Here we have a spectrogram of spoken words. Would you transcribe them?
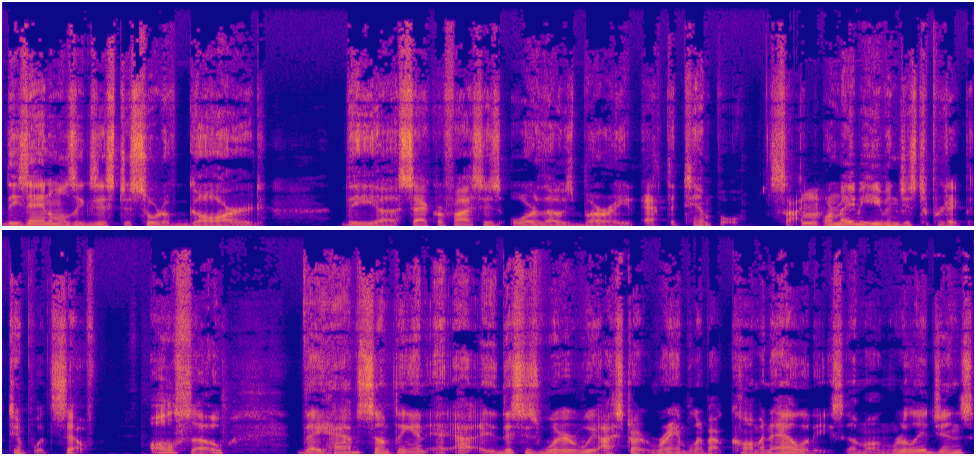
these animals exist to sort of guard the uh, sacrifices or those buried at the temple site, Hmm. or maybe even just to protect the temple itself. Also, they have something, and I, this is where we I start rambling about commonalities among religions.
